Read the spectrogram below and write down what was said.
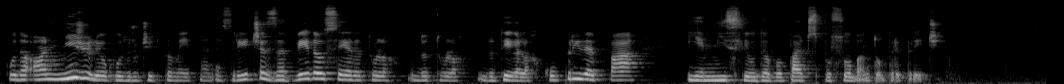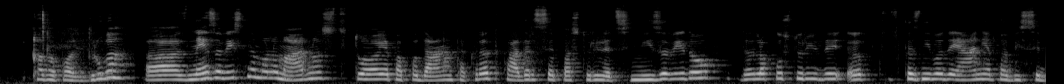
Tako da on ni želel povzročiti prometne nesreče, zavedal se je, da, to lahko, da to lahko, do tega lahko pride, pa je mislil, da bo pač sposoben to preprečiti. Kaj pa pol druga? Uh, nezavestna malomarnost, to je pa podana takrat, kadar se pa storilec ni zavedal, da lahko stori de, uh, kaznivo dejanje, pa bi se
